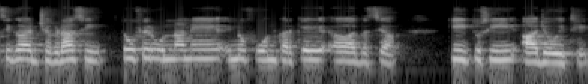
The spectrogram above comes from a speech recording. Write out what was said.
ਸੀਗਾ ਝਗੜਾ ਸੀ ਤਾਂ ਫਿਰ ਉਹਨਾਂ ਨੇ ਇਹਨੂੰ ਫੋਨ ਕਰਕੇ ਦੱਸਿਆ ਕਿ ਤੁਸੀਂ ਆ ਜਾਓ ਇੱਥੇ।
